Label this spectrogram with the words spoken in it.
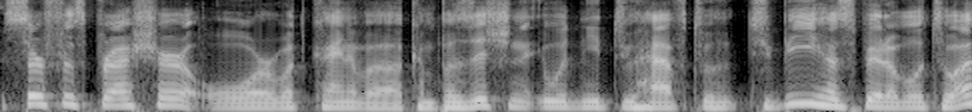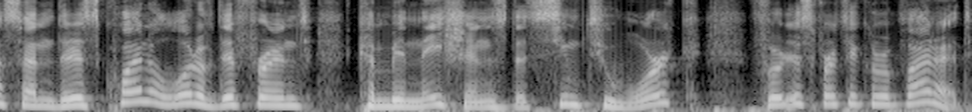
surface pressure or what kind of a composition it would need to have to, to be hospitable to us. And there's quite a lot of different combinations that seem to work for this particular planet.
